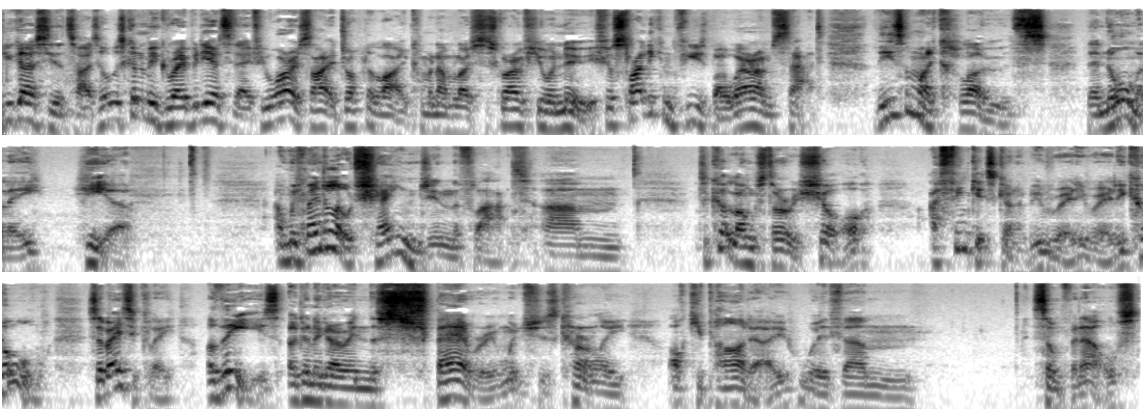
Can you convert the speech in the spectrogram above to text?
You guys see the title, it's going to be a great video today. If you are excited, drop a like, comment down below, subscribe if you are new. If you're slightly confused by where I'm sat, these are my clothes. They're normally here. And we've made a little change in the flat. Um, to cut long story short, I think it's going to be really, really cool. So basically, these are going to go in the spare room, which is currently occupado with... Um, something else.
